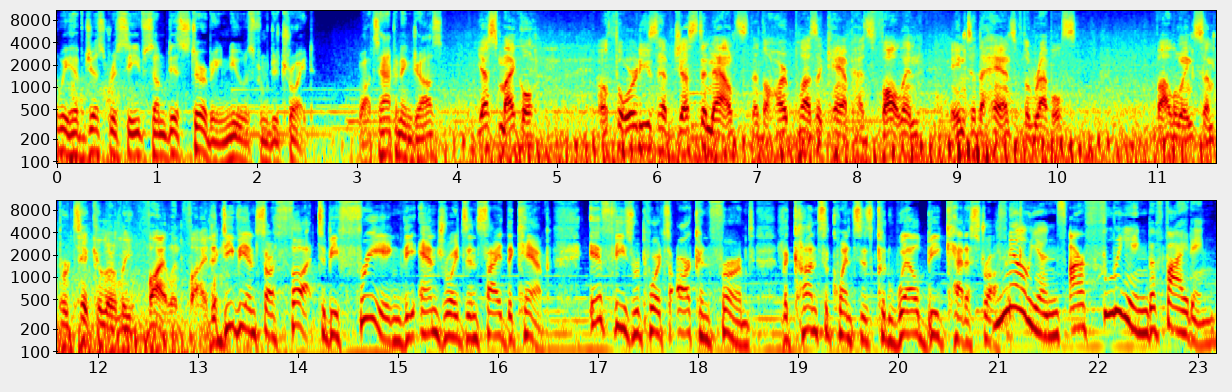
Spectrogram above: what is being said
We have just received some disturbing news from Detroit. What's happening, Joss? Yes, Michael. Authorities have just announced that the Hart Plaza camp has fallen into the hands of the rebels. following some particularly violent fighting. The Deviants are thought to be freeing the androids inside the camp. If these reports are confirmed, the consequences could well be catastrophic. Millions are fleeing the fighting.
